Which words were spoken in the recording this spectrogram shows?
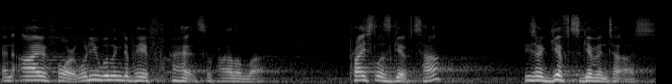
An eye for? What are you willing to pay for? SubhanAllah. Priceless gifts, huh? These are gifts given to us.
